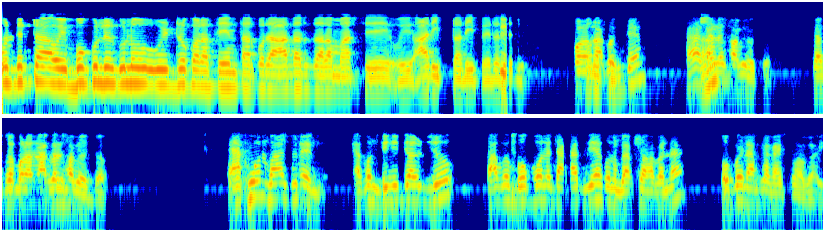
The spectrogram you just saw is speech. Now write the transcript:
ওদেরটা ওই বকুলেরগুলো উইথড্র করাতেন তারপরে আদার যারা মারছে ওই আরিফ টারিফ এরা না করতেন হ্যাঁ হ্যাঁ? তাহলে সবই হতো ব্যবসা পড়া না করলে সবই হতো এখন ভাই শুনেন এখন ডিজিটাল যুগ কাউকে গোপনে টাকা দিয়ে কোনো ব্যবসা হবে না ওপেন আপনার কাজতে হবে ভাই।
